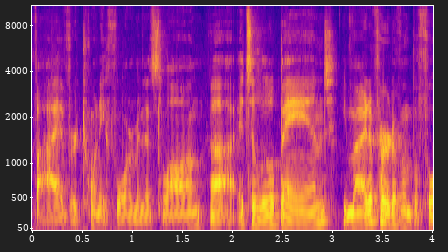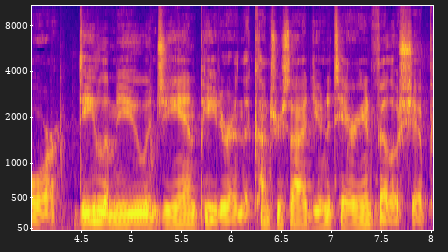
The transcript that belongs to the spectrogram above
25 or 24 minutes long. Uh, it's a little band. You might have heard of them before. D. Lemieux and Jeanne Peter and the Countryside Unitarian Fellowship.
